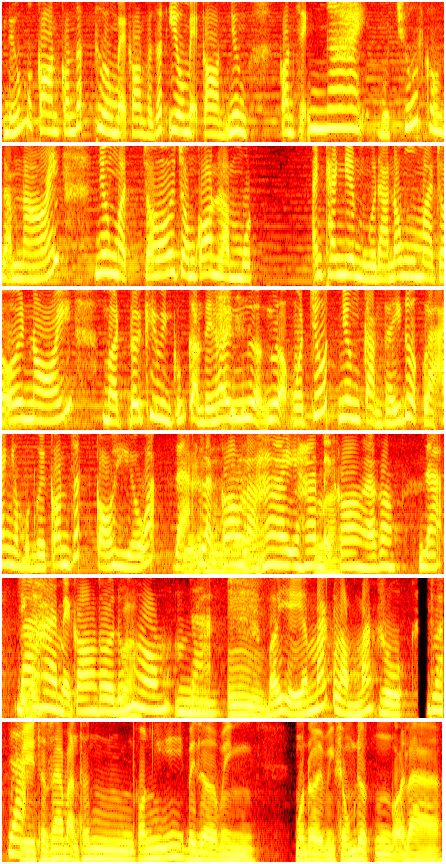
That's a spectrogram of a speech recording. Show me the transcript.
Nếu mà con con rất thương mẹ con và rất yêu mẹ con nhưng con sẽ ngại một chút không dám nói. Nhưng mà trời ơi chồng con là một anh thanh niên một người đàn ông mà trời ơi nói mà đôi khi mình cũng cảm thấy hơi ngượng ngượng một chút nhưng cảm thấy được là anh là một người con rất có hiếu ạ dạ Tức là con là hai hai mẹ Vâng. con hả con dạ chỉ có và hai mẹ con thôi đúng Vâng. không ừ. Dạ. Ừ. bởi vậy mát lòng mát ruột và dạ vì thật ra bản thân con nghĩ bây giờ mình một đời mình sống được gọi là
